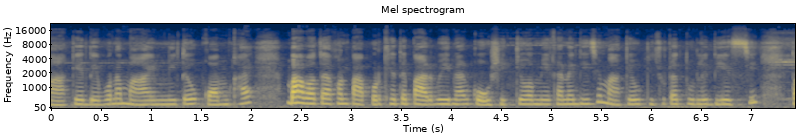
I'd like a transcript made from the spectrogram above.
মাকে দেবো না, মা এমনিতেও কম খায়। বাবা তো এখন পাঁপড় খেতে পারবেই না, আর কৌশিককেও আমি এখানে দিয়েছি, মাকেও কিছুটা তুলে দিয়ে এসেছি। তো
